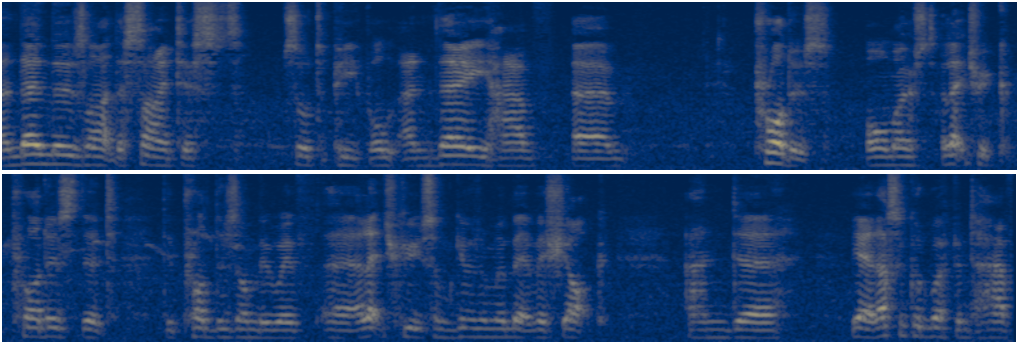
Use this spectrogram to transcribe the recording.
and then there's like the scientists sort of people, and they have um, prodders, almost electric prodders that they prod the zombie with, uh, electrocutes them, gives them a bit of a shock, and uh, yeah, that's a good weapon to have.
